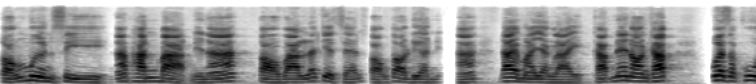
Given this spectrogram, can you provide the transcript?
24,000นะพันบาทเนี่ยนะ ต่อวันและ7 2 0 0 0ต่อเดือนเนี่ยนะได้มาอย่างไรครับแน่นอนครับ เมื่อสักครู่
